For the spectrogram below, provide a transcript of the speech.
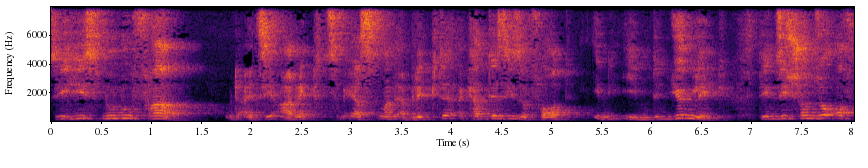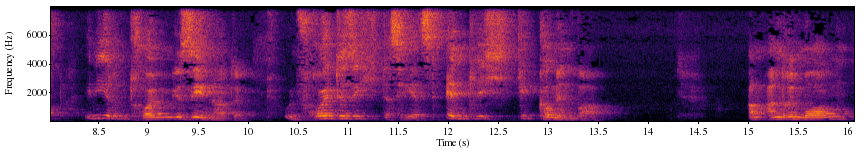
Sie hieß Nunufar und als sie Arek zum ersten Mal erblickte, erkannte sie sofort in ihm den Jüngling, den sie schon so oft in ihren Träumen gesehen hatte und freute sich, dass er jetzt endlich gekommen war. Am anderen Morgen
